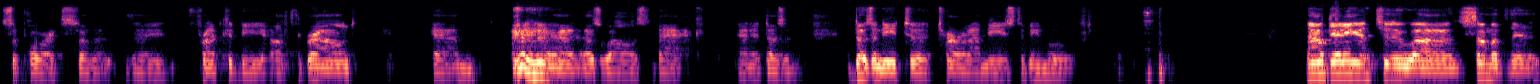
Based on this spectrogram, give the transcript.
supports, so that the front could be off the ground and as well as the back. And it doesn't, doesn't need to turn on these to be moved. Now getting into uh, some of the,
